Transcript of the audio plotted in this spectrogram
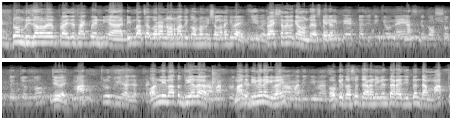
একদম রিজনেবল প্রাইসে থাকবে ডিম বাচ্চা করা নর্মাদি কনফার্ম ইনশাল্লাহ নাকি ভাই? প্রাইসটা থাকবে কেমন ভাই আজকে এই পেয়ারটা যদি কেউ নেয় আজকে দর্শকদের জন্য জি ভাই। মাত্র দুই হাজার টাকা। অনলি মাত্র দুই হাজার? হ্যাঁ, মাত্র মাদি ডিমে নাকি ভাই? মাদি ডিমে আছে। ওকে দর্শক যারা নেবেন তারা জিতবেন। দাম মাত্র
